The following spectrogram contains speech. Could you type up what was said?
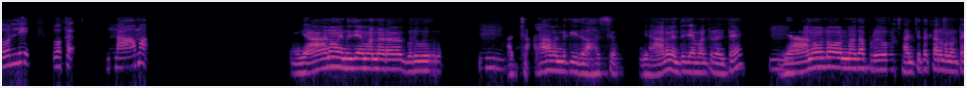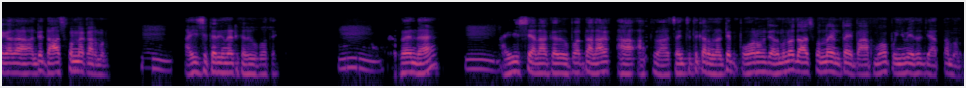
ఓన్లీ ఒక నామ. జ్ఞానం ఎందుకు చేయమన్నాడు గురువు? ఉమ్, అది చాలా మందికి ఇది రహస్యం. జ్ఞానం ఎందుకు చేయమంటాడంటే ఉమ్, జ్ఞానంలో ఉన్నదప్పుడు సంచిత కర్మలు ఉంటాయి కదా అంటే దాచుకున్న కర్మలు. ఉమ్, ఐసు కరిగినట్టు కరిగిపోతాయి. ఉమ్, అర్థమైందా? ఉమ్, ఐస్ ఎలా కరిగిపోతే అలా ఆ ఆ ఆ సంచిత కర్మలు అంటే పూర్వం జన్మలో దాచుకున్నవి ఉంటాయి పాపమో పుణ్యమో ఏదో చేస్తాం మనం.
